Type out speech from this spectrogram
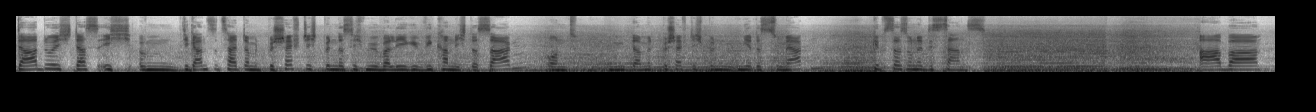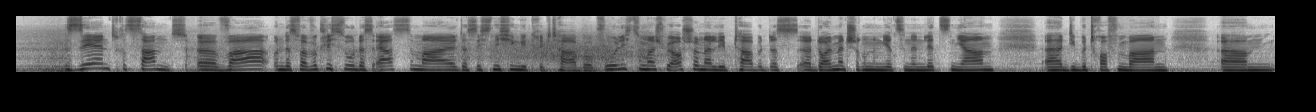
dadurch, dass ich ähm, die ganze Zeit damit beschäftigt bin, dass ich mir überlege, wie kann ich das sagen und damit beschäftigt bin, mir das zu merken, gibt es da so eine Distanz. Aber sehr interessant äh, war, und das war wirklich so das erste Mal, dass ich es nicht hingekriegt habe. Obwohl ich zum Beispiel auch schon erlebt habe, dass äh, Dolmetscherinnen jetzt in den letzten Jahren, äh, die betroffen waren, ähm,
